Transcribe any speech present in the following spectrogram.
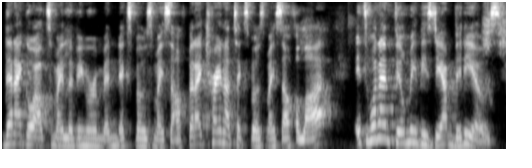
then I go out to my living room and expose myself. But I try not to expose myself a lot. It's when I'm filming these damn videos.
